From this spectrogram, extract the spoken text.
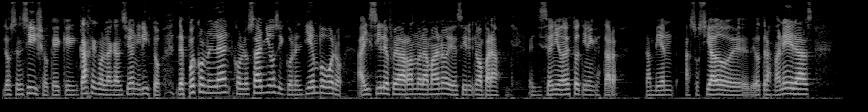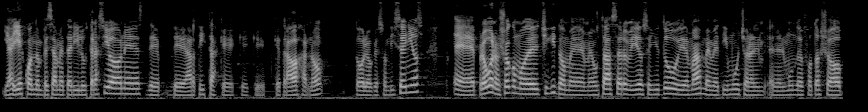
lo sencillo, que, que encaje con la canción y listo. Después con, el, con los años y con el tiempo, bueno, ahí sí le fui agarrando la mano y decir, no, pará, el diseño de esto tiene que estar también asociado de, otras maneras. Y ahí es cuando empecé a meter ilustraciones de, de artistas que- que trabajan, ¿no? Todo lo que son diseños. Eh, pero bueno, yo como de chiquito me, me gustaba hacer videos en YouTube y demás, me metí mucho en el, en el mundo de Photoshop,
